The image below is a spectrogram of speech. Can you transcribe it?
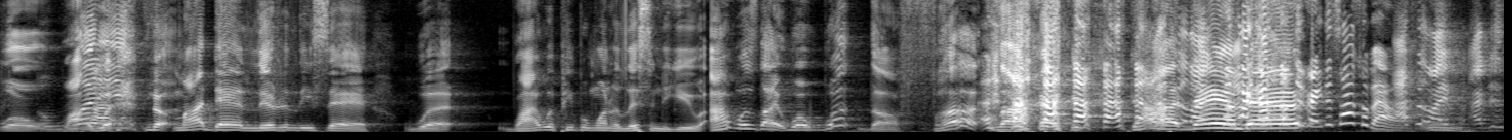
whoa, why, What what- is- No, my dad literally said, "What? Why would people want to listen to you?" I was like, "Well, what the fuck? Like, god damn, Like, that's great to talk about. I feel like I just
